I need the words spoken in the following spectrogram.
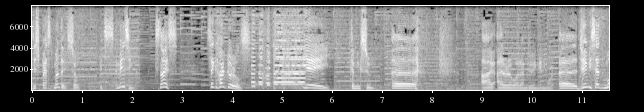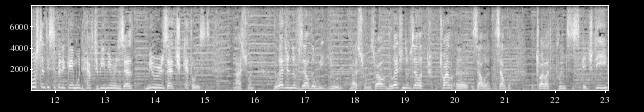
this past Monday, so it's amazing. It's nice. Sega Hard Girls. Yay! Coming soon. Uh, I I don't know what I'm doing anymore. Uh, Jamie said most anticipated game would have to be Mirror's Edge, Mirror's Edge Catalyst. Nice one. The Legend of Zelda Wii U. Nice one as well. The Legend of Zelda Tw- Twilight uh, Zelda Zelda Twilight Princess HD.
